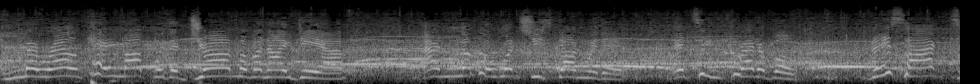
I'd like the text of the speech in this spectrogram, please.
Miral came up with a germ of an idea, and look at what she's done with it. It's incredible. This act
